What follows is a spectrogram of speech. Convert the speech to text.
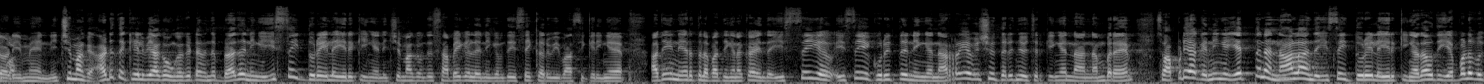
God amen நிச்சயமாக அடுத்த கேள்வியாக உங்ககிட்ட வந்து பிரதர் நீங்க இசைத்துறையில இருக்கீங்க. நிச்சயமாக வந்து சபைகள்ல நீங்க வந்து இசைக்கருவி வாசிக்கிறீங்க. அதே நேரத்துல பாத்தீங்கன்னாக்கா இந்த இசைய இசையை குறித்து நீங்க நிறைய விஷயம் தெரிஞ்சு வச்சிருக்கீங்கன்னு நான் நம்புறேன். சோ அப்படியாக நீங்க எத்தனை நாளா இந்த இசைத்துறையில இருக்கீங்க? அதாவது எவ்வளவு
